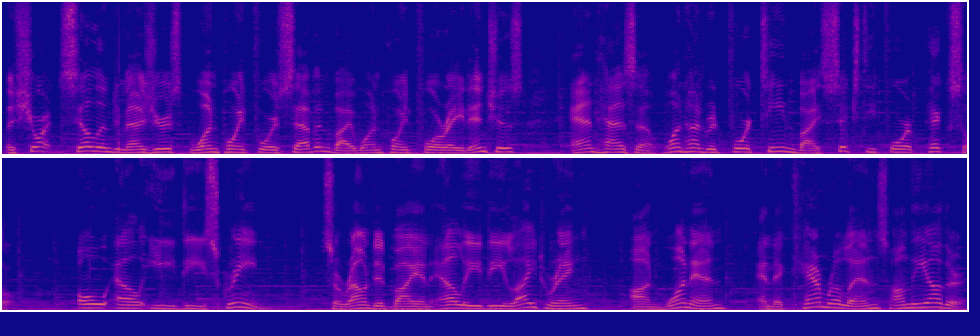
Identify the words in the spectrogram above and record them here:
The short cylinder measures 1.47 by 1.48 inches and has a 114 by 64 pixel OLED screen surrounded by an LED light ring on one end and a camera lens on the other.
